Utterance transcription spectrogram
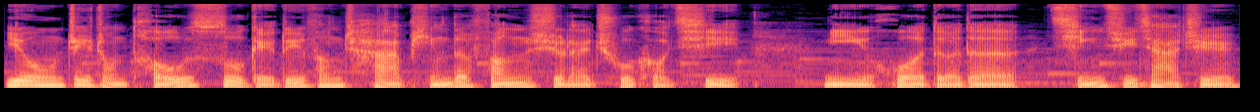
用这种投诉给对方差评的方式来出口气，你获得的情绪价值，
